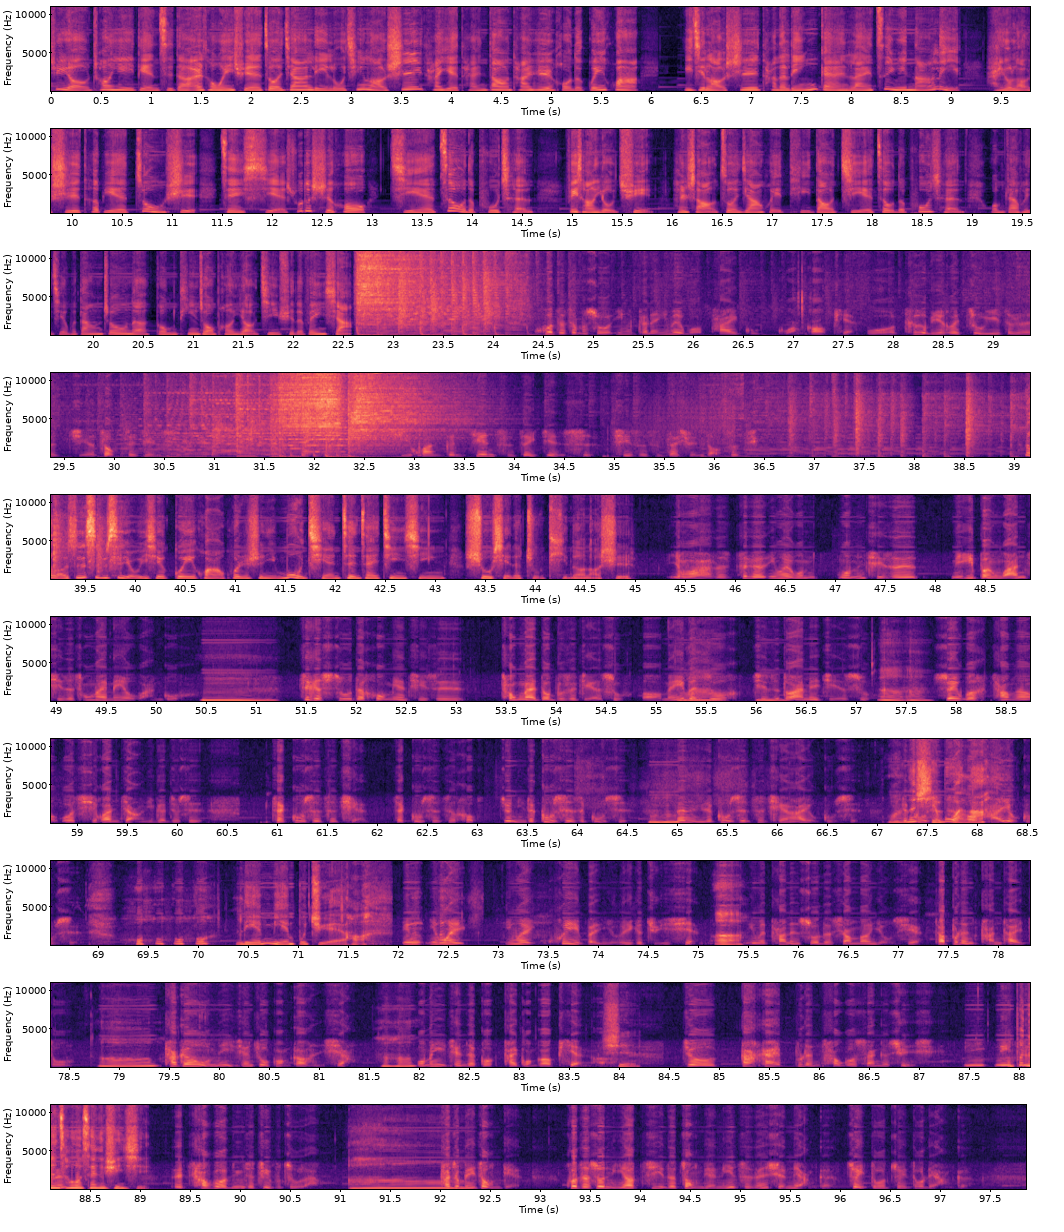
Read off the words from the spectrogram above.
具有创意点子的儿童文学作家李如清老师，他也谈到他日后的规划，以及老师他的灵感来自于哪里，还有老师特别重视在写书的时候节奏的铺陈。非常有趣，很少作家会提到节奏的铺陈。我们待会节目当中呢，跟我们听众朋友继续的分享。或者这么说，因为可能因为我拍过广告片，我特别会注意这个节奏这件事。喜欢跟坚持这件事，其实是在寻找自己。那老师是不是有一些规划，或者是你目前正在进行书写的主题呢？老师有啊，这这个，因为我们我们其实你一本完，其实从来没有玩过。嗯，这个书的后面其实从来都不是结束哦，每一本书其实都还没结束。嗯嗯，所以我常常我喜欢讲一个，就是在故事之前，在故事之后，就你的故事是故事，嗯，但是你的故事之前还有故事。你的故事之后！还有故事，嚯嚯嚯嚯，连绵不绝哈。因因为因为绘本有一个局限，嗯，因为它能说的相当有限，它不能谈太多。哦，它跟我们以前做广告很像。嗯，我们以前在过拍广告片啊，是，就大概不能超过三个讯息。你你不能超过三个讯息，呃，超过你就记不住了。哦，它就没重点。或者说你要记的重点，你只能选两个，最多最多两个。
